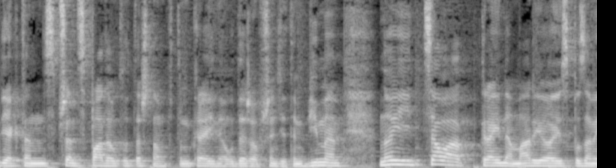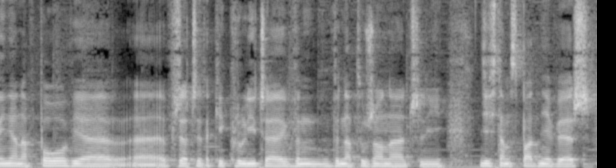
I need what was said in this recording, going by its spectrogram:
jak ten sprzęt spadał, to też tam w tym krainę uderzał wszędzie tym beamem. No i cała kraina Mario jest pozamieniana w połowie w rzeczy takie królicze wynaturzone, czyli gdzieś tam spadnie, wiesz,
